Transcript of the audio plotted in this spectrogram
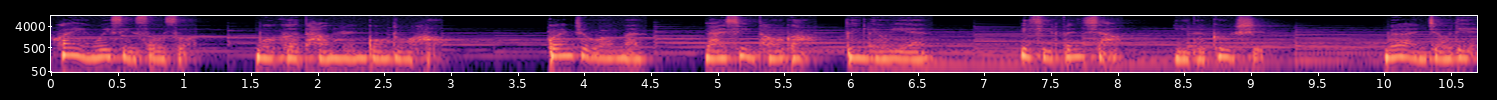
欢迎微信搜索“木克唐人”公众号。关注我们，来信投稿并留言，一起分享你的故事。每晚九点，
